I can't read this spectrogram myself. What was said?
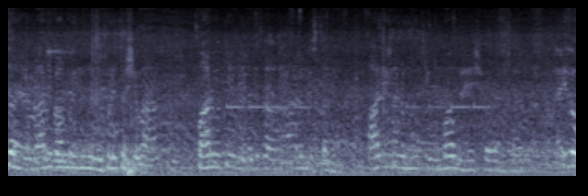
विपरीत राजकारण विपरीत शिवा पार्वती वेगळीचा आनंद ಆಲಿಂಗನ ಮೂರ್ತಿ ಉಮಾಮಹೇಶ್ವರ ಅಂತ. ಇದು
